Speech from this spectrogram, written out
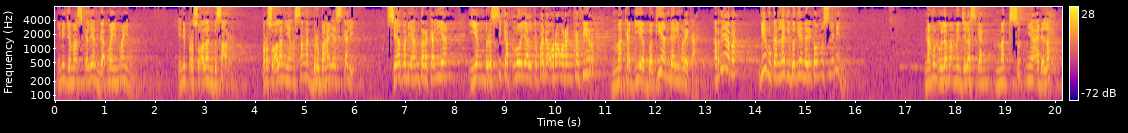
Ini jemaah sekalian enggak main-main. Ini persoalan besar, persoalan yang sangat berbahaya sekali. Siapa di antara kalian yang bersikap loyal kepada orang-orang kafir, maka dia bagian dari mereka. Artinya apa? dia bukan lagi bagian dari kaum muslimin. Namun ulama menjelaskan maksudnya adalah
